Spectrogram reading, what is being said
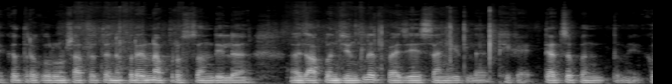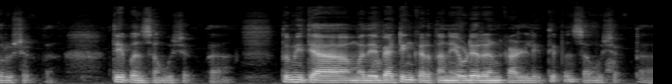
एकत्र करून सातत्यानं प्रेरणा प्रोत्साहन दिलं. आपण जिंकलंच पाहिजे हे सांगितलं. ठीक आहे त्याचं पण तुम्ही करू शकता. ते पण सांगू शकता. तुम्ही त्यामध्ये बॅटिंग करताना एवढे रन काढले ते पण सांगू शकता.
